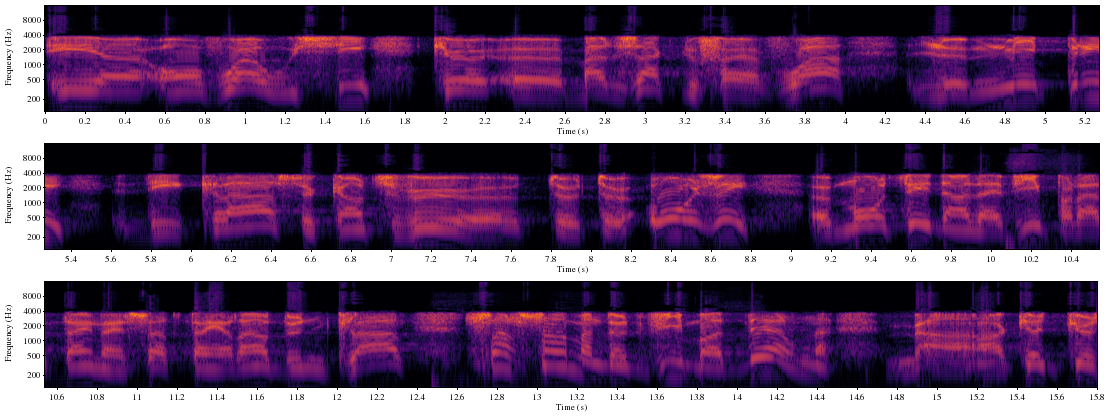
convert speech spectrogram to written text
et euh, on voit aussi que euh, Balzac nous fait voir le mépris des classes quand tu veux euh, te, te, oser monter dans la vie pour atteindre un certain rang d'une classe. Ça ressemble à notre vie moderne, en quelque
